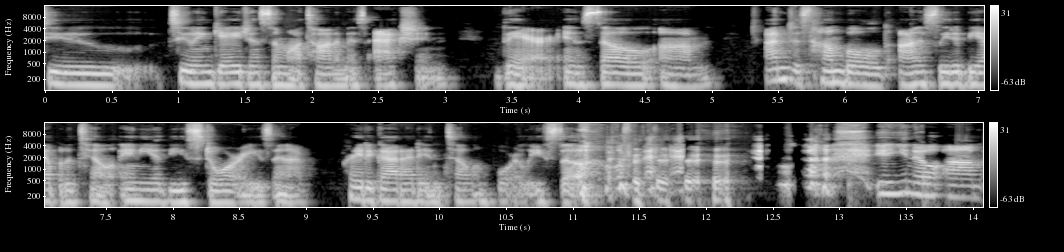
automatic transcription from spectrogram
to to engage in some autonomous action there. And so um, I'm just humbled, honestly, to be able to tell any of these stories. And I pray to God I didn't tell them poorly. So, you know, um,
